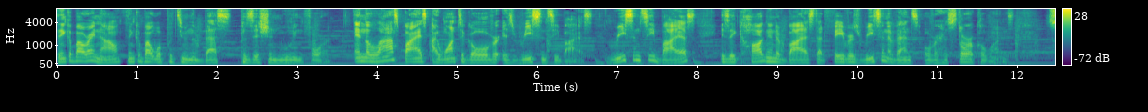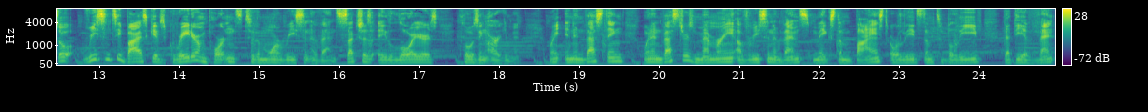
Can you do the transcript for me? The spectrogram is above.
Think about right now, think about what puts you in the best position moving forward. And the last bias I want to go over is recency bias. Recency bias is a cognitive bias that favors recent events over historical ones. So, recency bias gives greater importance to the more recent events, such as a lawyer's closing argument right? In investing, when investors' memory of recent events makes them biased or leads them to believe that the event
